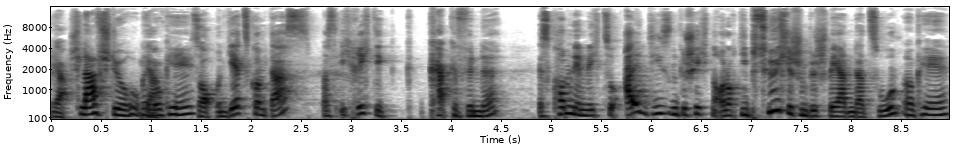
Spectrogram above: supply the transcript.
Ja. Schlafstörungen, Ja. okay? So, und jetzt kommt das, was ich richtig kacke finde. Es kommen nämlich zu all diesen Geschichten auch noch die psychischen Beschwerden dazu. Okay.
